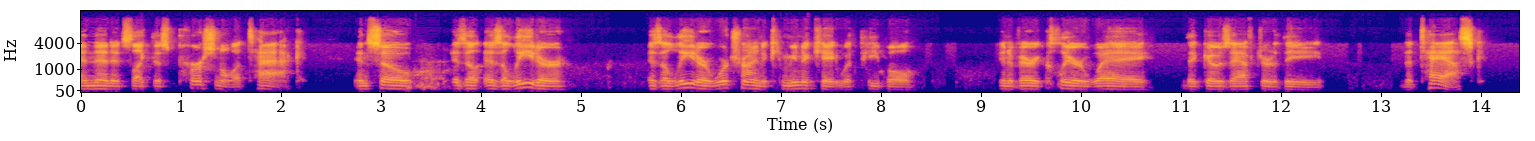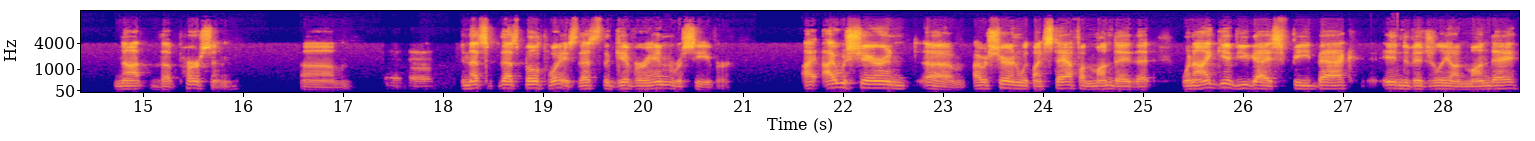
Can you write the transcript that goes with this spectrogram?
and then it's like this personal attack. And so as a, as a leader as a leader we're trying to communicate with people in a very clear way that goes after the the task not the person. Um, and that's that's both ways. That's the giver and receiver. I, I was sharing um, i was sharing with my staff on monday that when i give you guys feedback individually on monday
